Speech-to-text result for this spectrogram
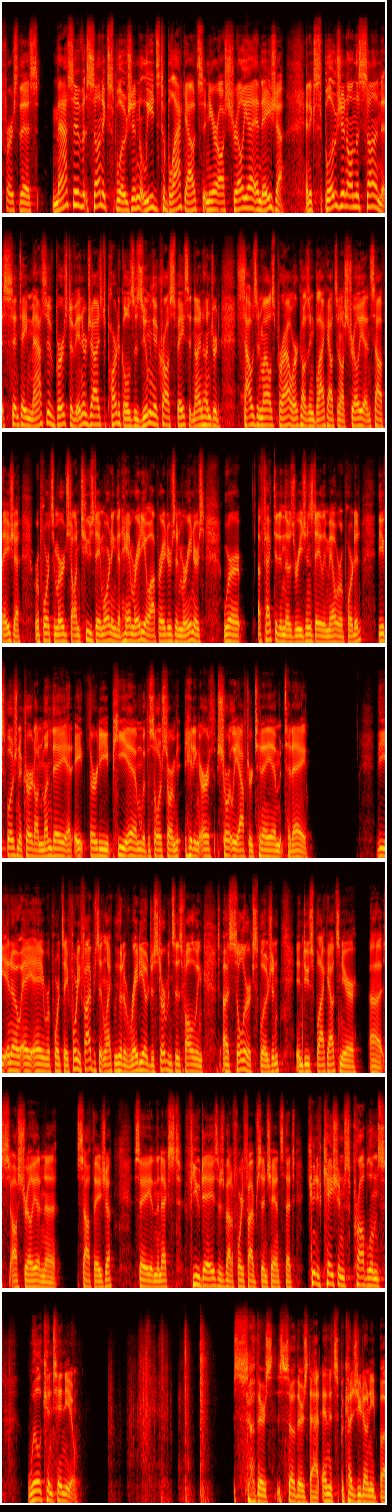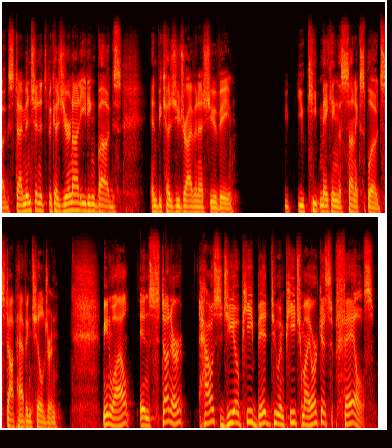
First, this massive sun explosion leads to blackouts near Australia and Asia. An explosion on the sun sent a massive burst of energized particles zooming across space at 900,000 miles per hour, causing blackouts in Australia and South Asia. Reports emerged on Tuesday morning that ham radio operators and mariners were affected in those regions daily mail reported the explosion occurred on monday at 8.30 p.m with the solar storm hitting earth shortly after 10 a.m today the NOAA reports a 45% likelihood of radio disturbances following a solar explosion induced blackouts near uh, Australia and uh, South Asia. Say in the next few days, there's about a 45% chance that communications problems will continue. So there's so there's that, and it's because you don't eat bugs. Did I mention it's because you're not eating bugs, and because you drive an SUV? You, keep making the sun explode. Stop having children. Meanwhile, in Stunner, House GOP bid to impeach Mayorkas fails.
